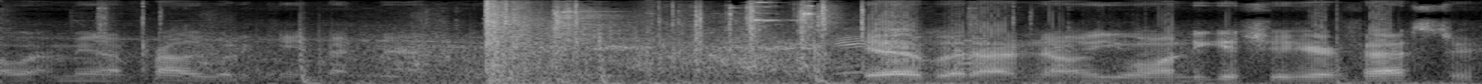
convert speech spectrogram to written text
Oh, I mean, I probably would have came back now. Yeah, but I know you wanted to get you here faster.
